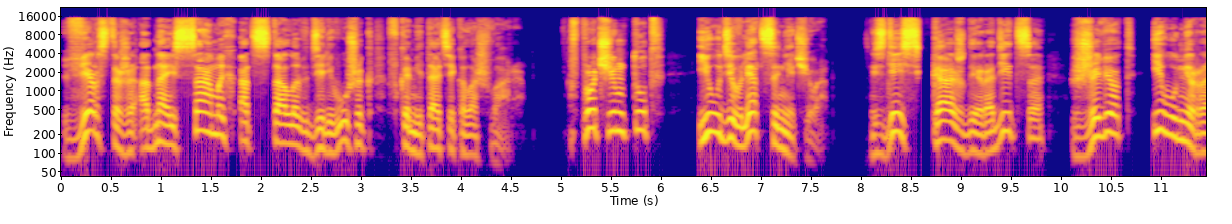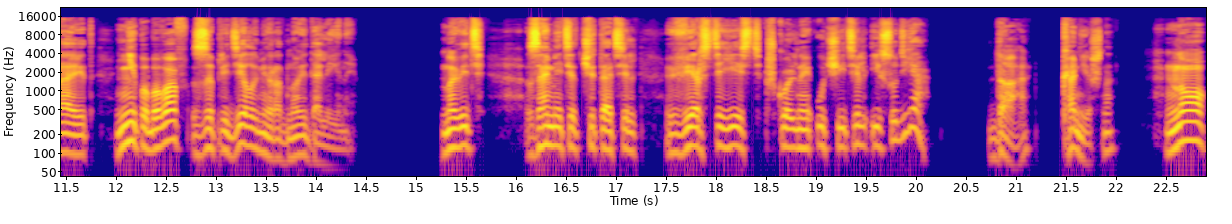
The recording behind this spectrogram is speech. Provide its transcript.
Верста же одна из самых отсталых деревушек в комитате Калашвара. Впрочем, тут и удивляться нечего. Здесь каждый родится, живет и умирает, не побывав за пределами родной долины. Но ведь, заметит читатель, в Версте есть школьный учитель и судья. Да, конечно. Но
